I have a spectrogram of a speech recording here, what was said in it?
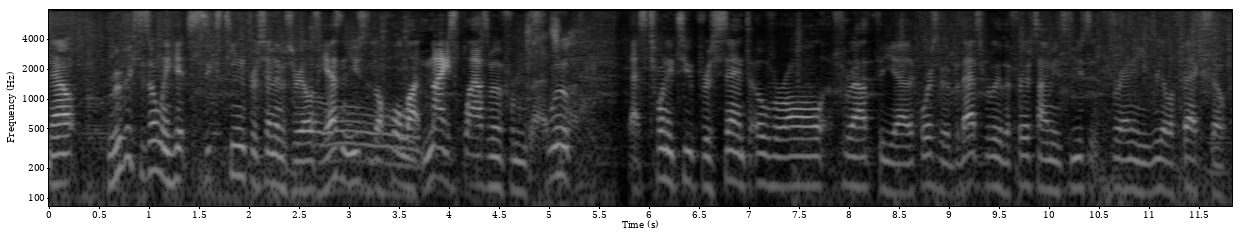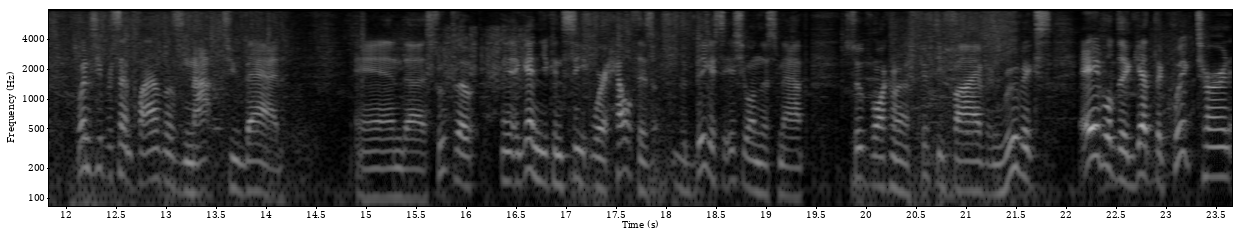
Now, Rubik's has only hit 16% of his rails. He hasn't used it a whole lot. Nice plasma from Swoop. That's 22% overall throughout the, uh, the course of it, but that's really the first time he's used it for any real effect. So 22% plasma is not too bad. And uh, Swoop, though, again, you can see where health is the biggest issue on this map. Swoop walking around 55, and Rubik's able to get the quick turn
